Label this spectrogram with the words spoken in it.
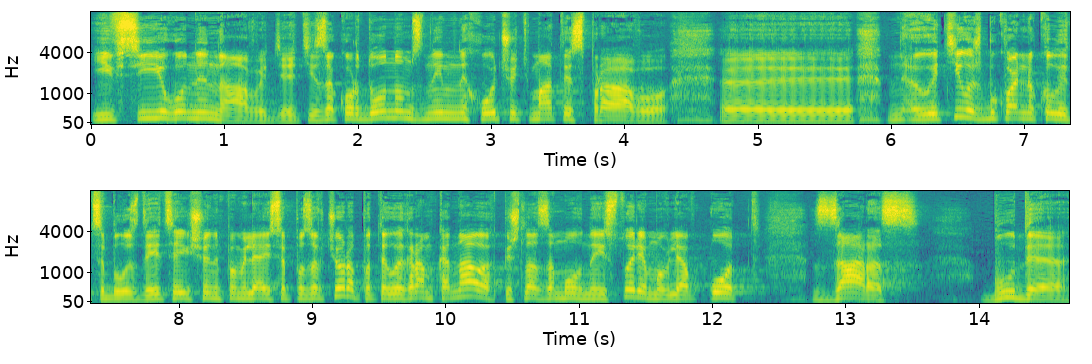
і всі його ненавидять, і за кордоном з ним не хочуть мати справу. Е- летіло ж буквально коли це було. Здається, якщо не помиляюся, позавчора по телеграм-каналах пішла замовна історія, мовляв, от зараз. Буде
